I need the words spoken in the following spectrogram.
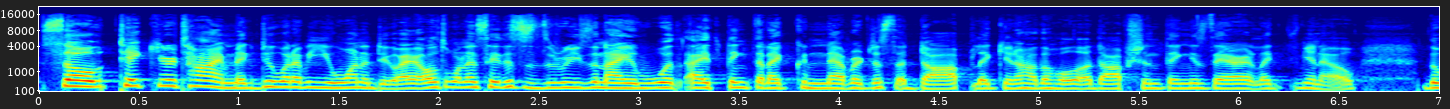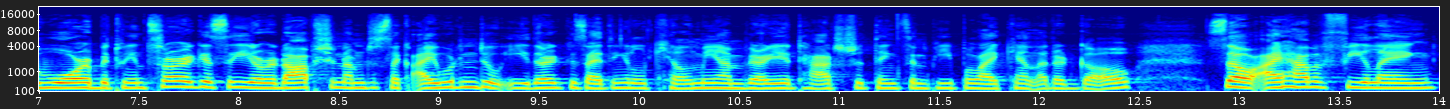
So take your time, like do whatever you want to do. I also want to say this is the reason I would I think that I could never just adopt. Like you know how the whole adoption thing is there, like you know the war between surrogacy or adoption. I'm just like I wouldn't do either because I think it'll kill me. I'm very attached to things and people. I can't let it go. So I have a feeling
